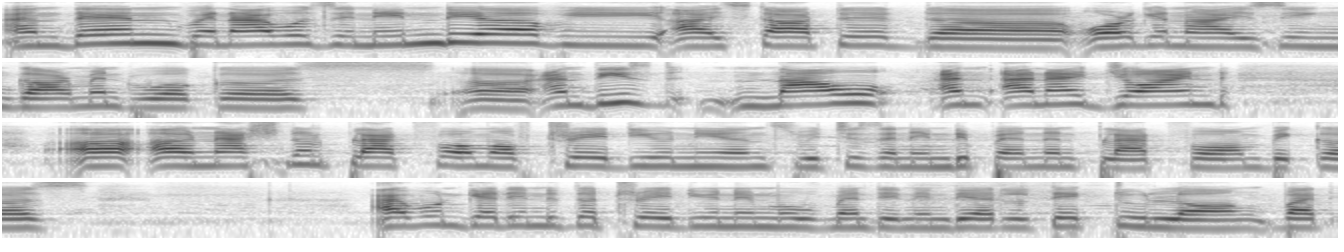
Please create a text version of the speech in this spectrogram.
and then when I was in India, we, I started uh, organizing garment workers. Uh, and these now, and, and I joined uh, a national platform of trade unions, which is an independent platform because I won't get into the trade union movement in India, it'll take too long, but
